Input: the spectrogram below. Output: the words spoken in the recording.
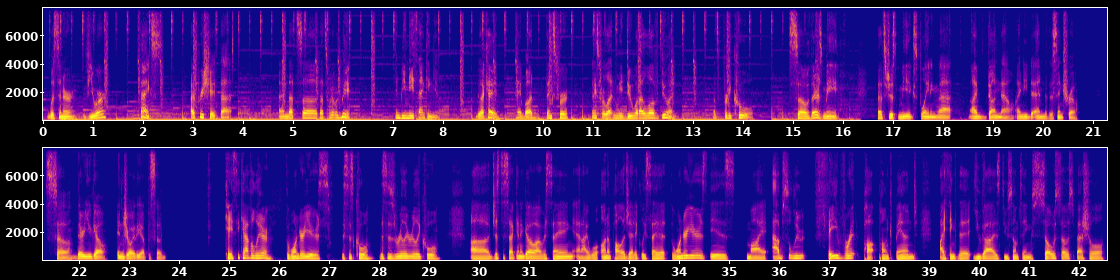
listener, viewer, thanks. I appreciate that." And that's uh that's what it would be. It'd be me thanking you. Be like, "Hey, hey bud, thanks for thanks for letting me do what I love doing." That's pretty cool. So there's me. That's just me explaining that. I'm done now. I need to end this intro. So there you go. Enjoy the episode. Casey Cavalier, The Wonder Years. This is cool. This is really, really cool. Uh, just a second ago, I was saying, and I will unapologetically say it The Wonder Years is my absolute favorite pop punk band. I think that you guys do something so, so special.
